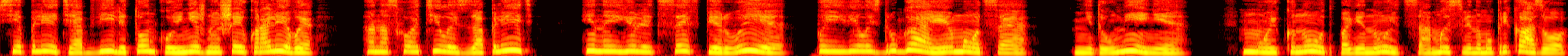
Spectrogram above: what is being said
Все плети обвили тонкую и нежную шею королевы. Она схватилась за плеть, и на ее лице впервые появилась другая эмоция Недоумение. Мой кнут повинуется мысленному приказу.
